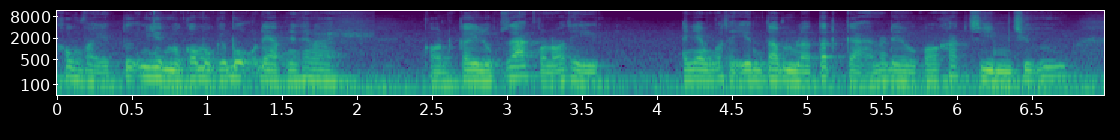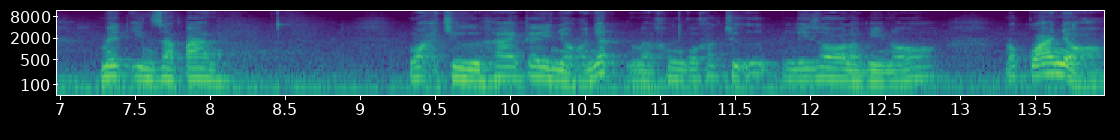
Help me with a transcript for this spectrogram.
không phải tự nhiên mà có một cái bộ đẹp như thế này còn cây lục giác của nó thì anh em có thể yên tâm là tất cả nó đều có khắc chìm chữ made in Japan. Ngoại trừ hai cây nhỏ nhất là không có khắc chữ, lý do là vì nó nó quá nhỏ.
